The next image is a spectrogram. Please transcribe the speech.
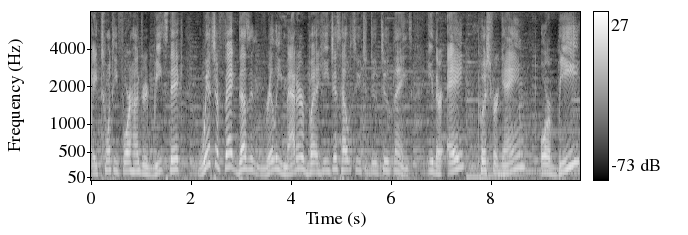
a 2400 beat stick, which effect doesn't really matter, but he just helps you to do two things. Either A, push for game, or B,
